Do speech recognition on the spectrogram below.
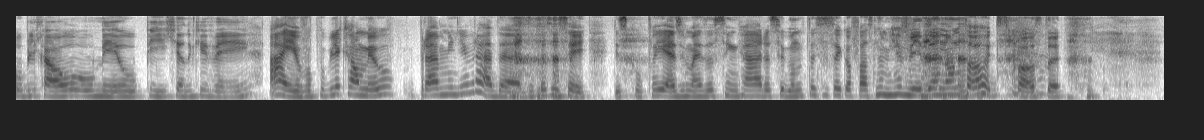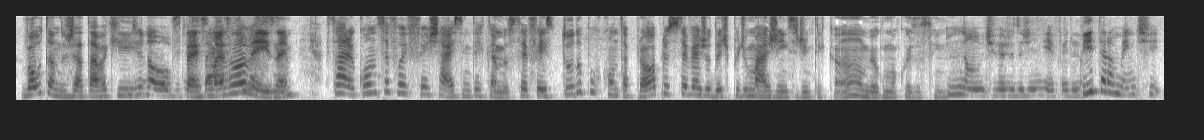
Publicar o, o meu PIC ano que vem. Ah, eu vou publicar o meu pra me livrar da, do TCC. Desculpa, Yesby, mas assim, cara, o segundo TCC que eu faço na minha vida, eu não tô disposta. Voltando, já tava aqui De novo, dispersa mais uma vez, né? Sara, quando você foi fechar esse intercâmbio, você fez tudo por conta própria ou você teve ajuda, tipo, de uma agência de intercâmbio, alguma coisa assim? Não, não tive ajuda de ninguém. Foi literalmente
